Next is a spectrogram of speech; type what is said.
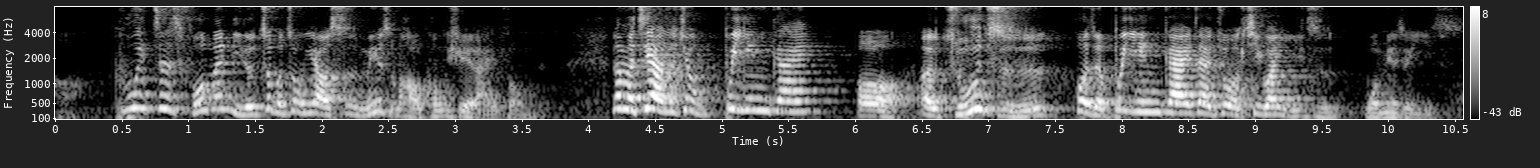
啊，不会，这佛门里头这么重要是没有什么好空穴来风的。那么这样子就不应该哦，呃，阻止或者不应该再做器官移植。我没有这个意思，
